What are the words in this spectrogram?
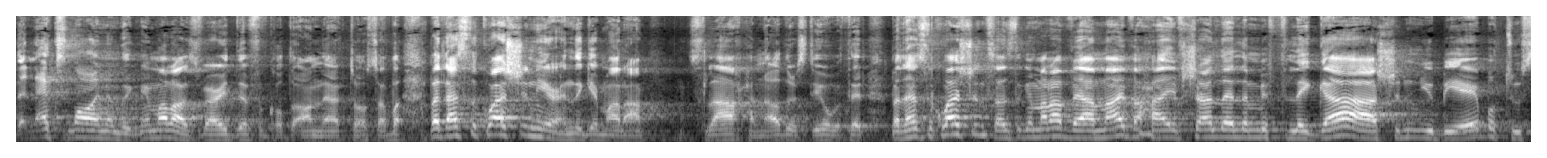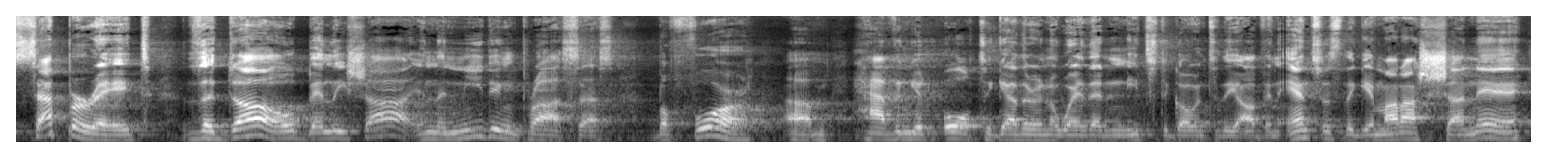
the next line in the Gemara is very difficult on that Tosafot. But that's the question here in the Gemara. Slach and others deal with it. But that's the question, says the Gemara. "Ve'amai v'hai efshar. Shouldn't you be able to separate the dough, belisha, in the kneading process? Before um, having it all together in a way that it needs to go into the oven. Answers the Gemara, Shaneh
